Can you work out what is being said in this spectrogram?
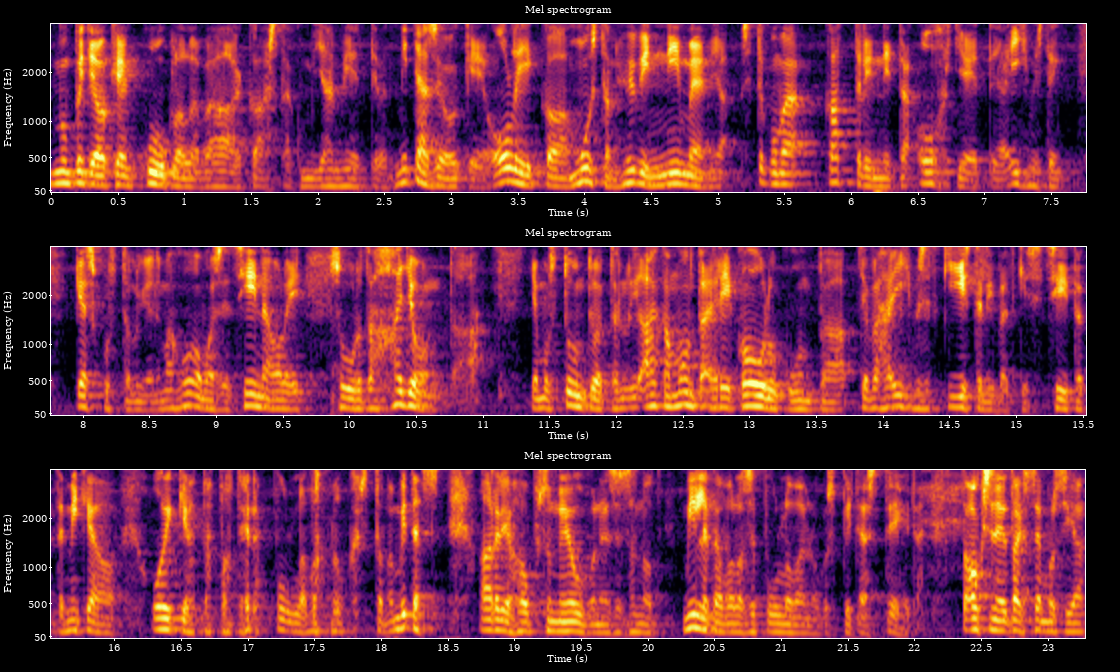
Mun piti oikein googlailla vähän aikaa sitä, kun jäin miettimään, että mitä se oikein olikaan. Muistan hyvin nimen ja sitten kun mä kattelin niitä ohjeita ja ihmisten keskusteluja, niin mä huomasin, että siinä oli suurta hajontaa. Ja musta tuntuu, että oli aika monta eri koulukuntaa ja vähän ihmiset kiistelivätkin siitä, että mikä on oikea tapa tehdä pullavanukasta. No mitäs Arja Hopsu Neuvonen sä sanot, millä tavalla se pullavanukas pitäisi tehdä? Tai onko se jotain semmoisia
